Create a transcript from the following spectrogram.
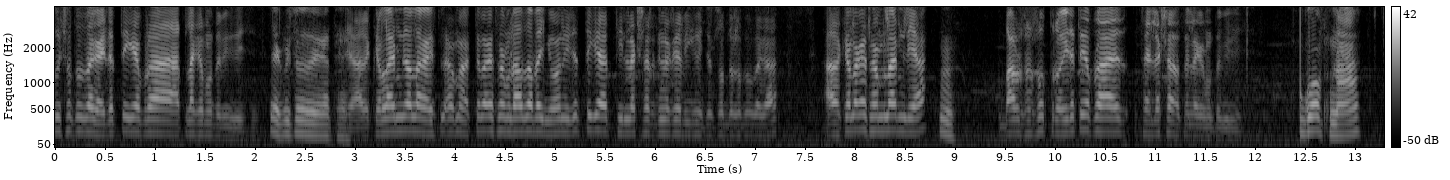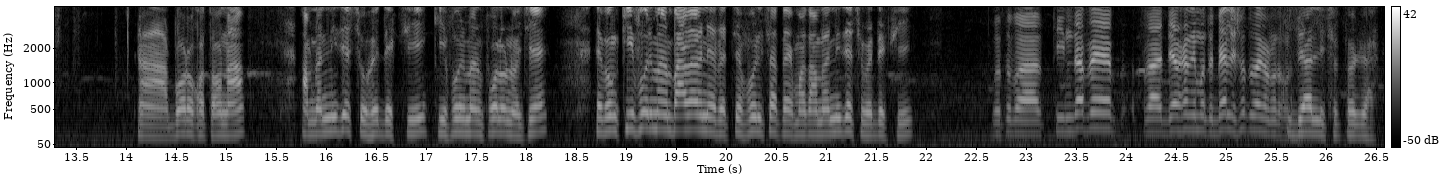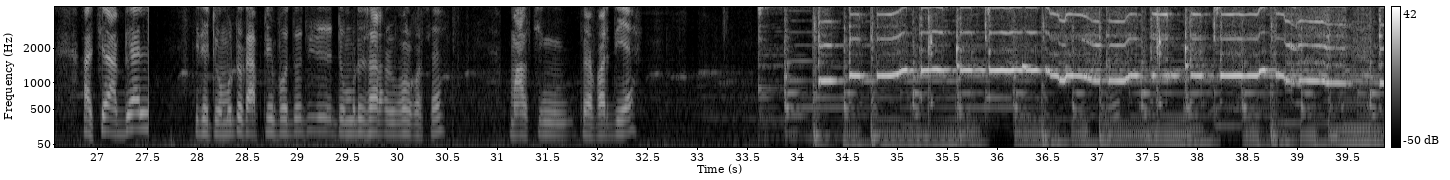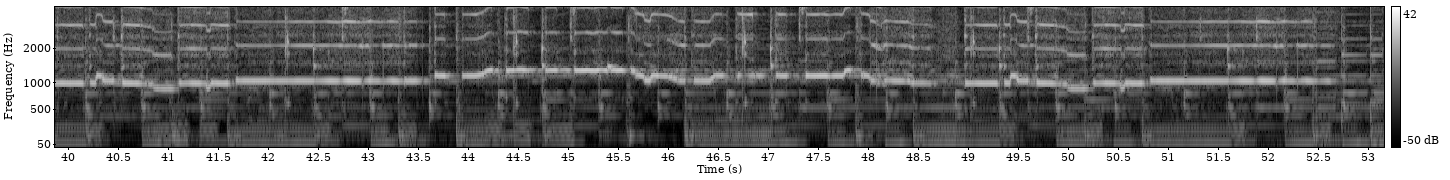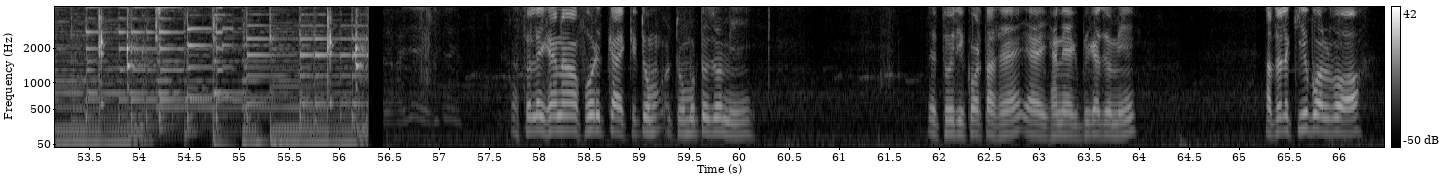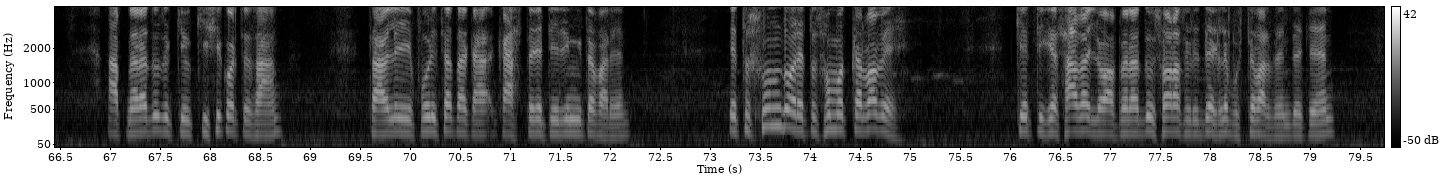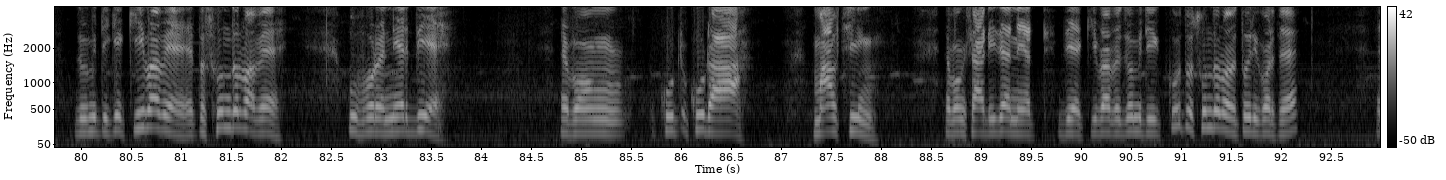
একুশ শত জায়গা এটার থেকে প্রায় আট লাখের মতো বিক্রি হয়েছে। একুশ জায়গাতে? আর একটা লাইম লাগাইছিলাম একটা লাগাইছিলাম রাজা ব্যাংক এটার থেকে তিন লাখ সাড়ে তিন লাখ বিক্রি হয়েছে চোদ্দ শত টাকা আর একটা লাগাইছিলাম লাইম লিয়া হুম। বারোশো সত্তর এটা থেকে প্রায় চার লাখ সাড়ে চার লাখের মতো বিক্রি হয়েছে। গফ না? বড় কথা না। আমরা নিজের চোখে দেখছি কি পরিমাণ ফলন হয়েছে এবং কি পরিমাণ বাজারে নিয়ে বেচছে পরিচাতে একমাত্র আমরা নিজের চোখে দেখছি। গতবার তিন ধাপে প্রায় দেড়খানির মতো বিয়াল্লিশ শত টাকার মতো। বিয়াল্লিশ টাকা আচ্ছা বিয়াল্লিশ এতে টমেটো কাপনি পদ্ধতিতে টমেটো সারা রোপণ করছে মালচিং পেপার দিয়ে। আসলে এখানে ফরিদকা একটি টমেটো জমি তৈরি করতেছে এখানে এক বিঘা জমি। আসলে কি বলব, আপনারা যদি কেউ কৃষি করতে চান, তাহলে এই পরিচাতার কাছ থেকে ট্রেনিং নিতে পারেন। এত সুন্দর, এত চমৎকারভাবে কেটটিকে সাজাইলো, আপনারা দু সরাসরি দেখলে বুঝতে পারবেন, দেখেন। জমিটিকে কীভাবে এত সুন্দরভাবে উপরে নেট দিয়ে এবং কুড়া মালচিং এবং সাইডিদা নেট দিয়ে কীভাবে জমিটি কত সুন্দরভাবে তৈরি করছে,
